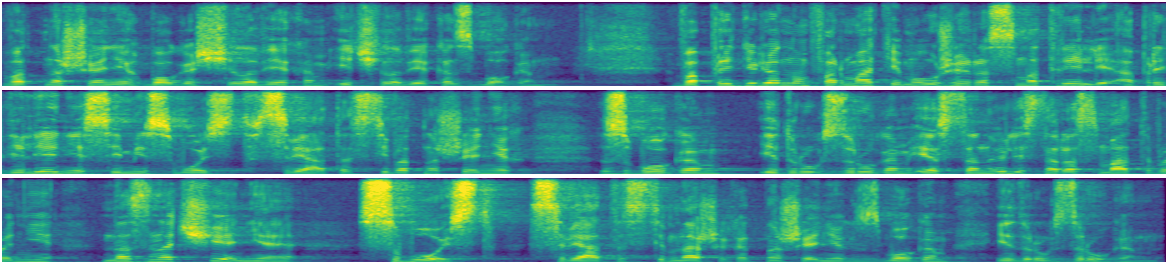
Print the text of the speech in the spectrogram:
в отношениях Бога с человеком и человека с Богом – в определенном формате мы уже рассмотрели определение семи свойств святости в отношениях с Богом и друг с другом и остановились на рассматривании назначения свойств святости в наших отношениях с Богом и друг с другом.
